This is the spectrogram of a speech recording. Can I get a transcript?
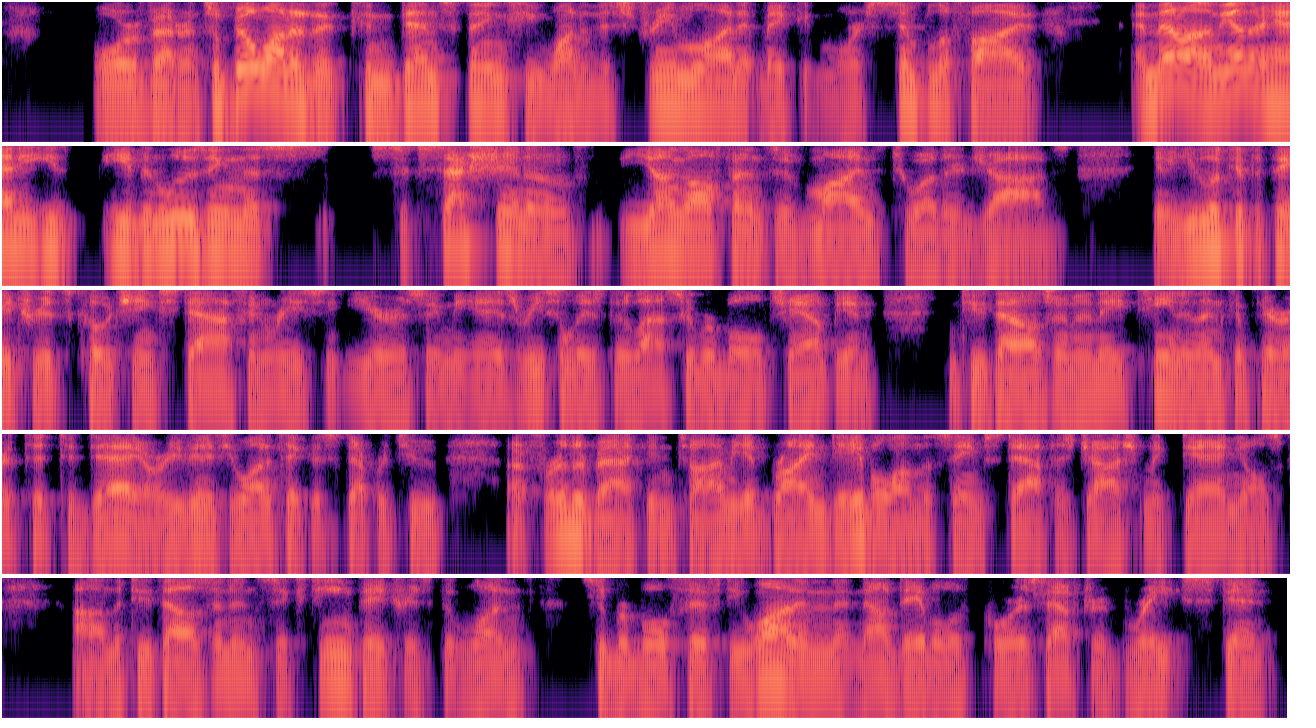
or veterans. So Bill wanted to condense things. He wanted to streamline it, make it more simplified. And then on the other hand, he's he'd been losing this succession of young offensive minds to other jobs you know, you look at the Patriots coaching staff in recent years, I mean, as recently as their last Super Bowl champion in 2018, and then compare it to today, or even if you want to take a step or two uh, further back in time, you had Brian Daboll on the same staff as Josh McDaniels on the 2016 Patriots that won Super Bowl 51. And now Daboll, of course, after a great stint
